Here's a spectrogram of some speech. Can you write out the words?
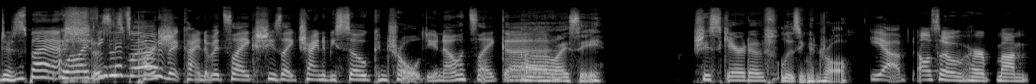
just a splash. well, I think Just a that's part of it. Kind of, it's like she's like trying to be so controlled. You know, it's like, uh, oh, I see. She's scared of losing control. yeah, Also, her mom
